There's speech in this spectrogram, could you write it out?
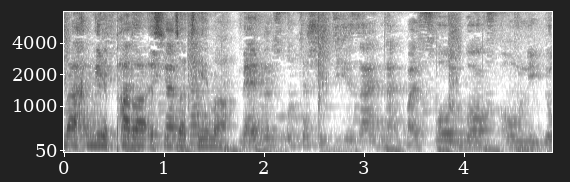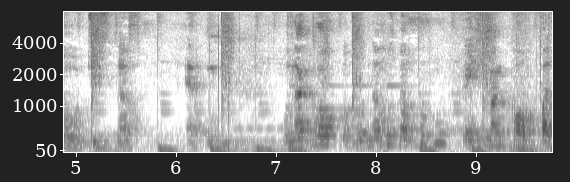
machen wir Para, ist unser Thema. Melden wir uns unterschiedliche Seiten ein. Bei Soulbox, Onlygo, dies, das, Etten. Und dann, kauft, und dann muss man gucken, welche man kauft. Weil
